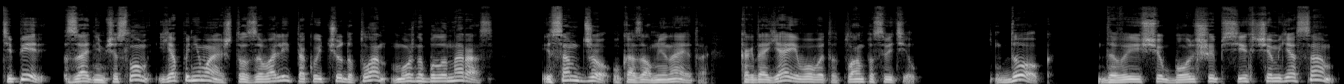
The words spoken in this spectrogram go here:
Теперь, задним числом, я понимаю, что завалить такой чудо-план можно было на раз, и сам Джо указал мне на это, когда я его в этот план посвятил. «Док, да вы еще больше псих, чем я сам»,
